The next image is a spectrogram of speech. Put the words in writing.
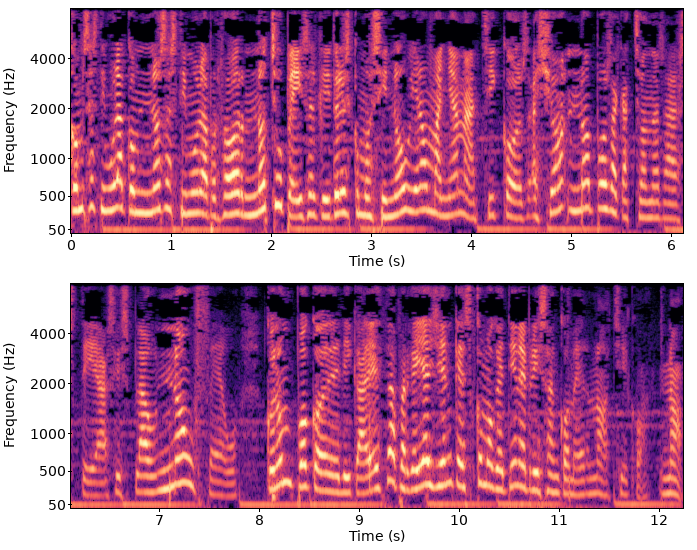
com s'estimula, com no s'estimula, por favor, no chupéis el clítoris como si no hubiera un mañana, chicos. Això no posa cachondes a les ties, sisplau, no ho feu. Con un poco de delicadeza, perquè hi ha gent que és como que tiene prisa en comer. No, chico, no.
